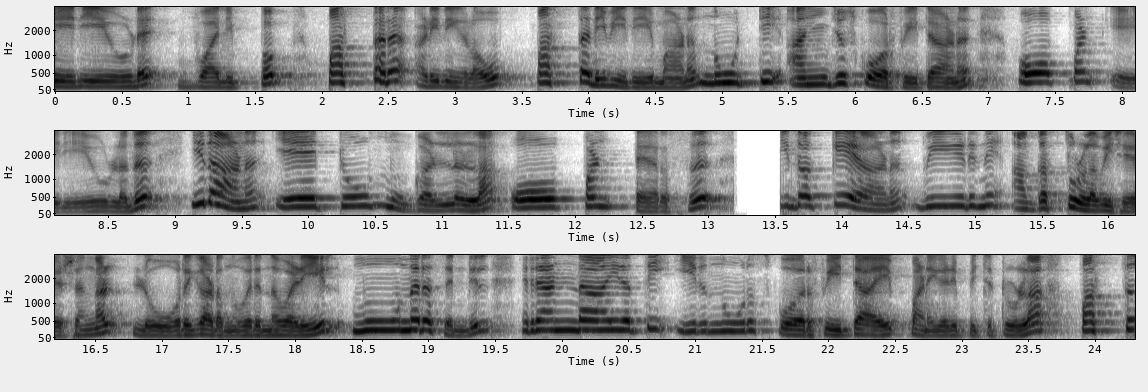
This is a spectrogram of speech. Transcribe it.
ഏരിയയുടെ വലിപ്പം പത്തര അടി നീളവും പത്തടി വീതിയുമാണ് നൂറ്റി അഞ്ച് സ്ക്വയർ ഫീറ്റ് ആണ് ഓപ്പൺ ഏരിയയുള്ളത് ഇതാണ് ഏറ്റവും മുകളിലുള്ള ഓപ്പൺ ടെറസ് ഇതൊക്കെയാണ് വീടിന് അകത്തുള്ള വിശേഷങ്ങൾ. ലോറി കടന്നു വരുന്ന വഴിയിൽ മൂന്നര സെന്റിൽ രണ്ടായിരത്തി ഇരുന്നൂറ് സ്ക്വയർ ഫീറ്റായി പണി കഴിപ്പിച്ചിട്ടുള്ള പത്ത്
